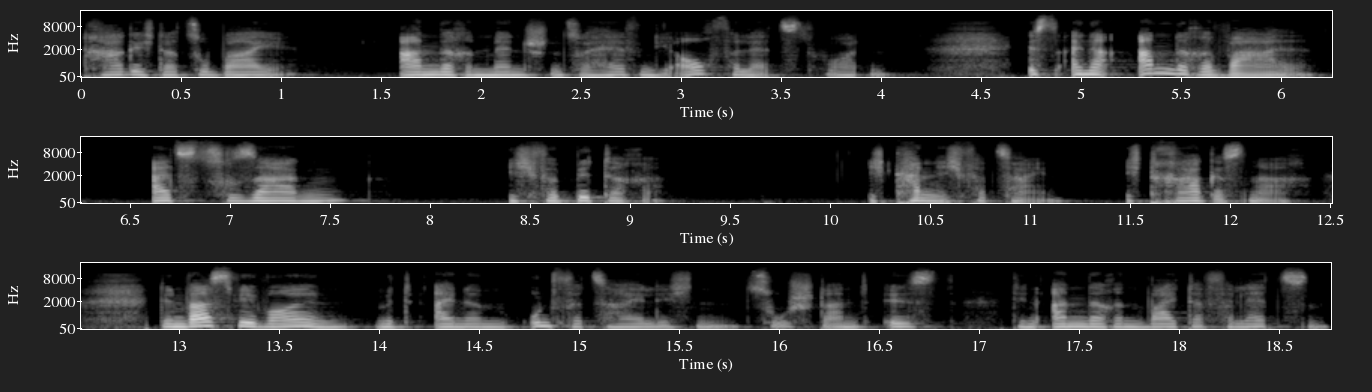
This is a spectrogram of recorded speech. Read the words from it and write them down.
trage ich dazu bei, anderen Menschen zu helfen, die auch verletzt wurden, ist eine andere Wahl, als zu sagen, Ich verbittere. Ich kann nicht verzeihen. Ich trage es nach. Denn was wir wollen mit einem unverzeihlichen Zustand ist, den anderen weiter verletzen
